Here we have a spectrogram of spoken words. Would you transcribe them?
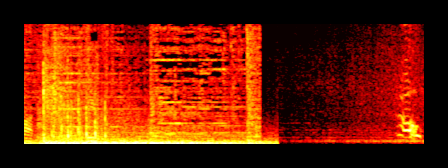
body Help!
